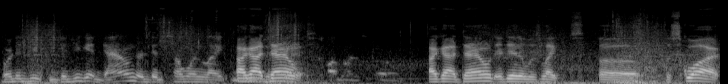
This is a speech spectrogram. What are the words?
Where did you did you get downed or did someone like? I got downed. Get... I got downed, and then it was like uh the squad.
